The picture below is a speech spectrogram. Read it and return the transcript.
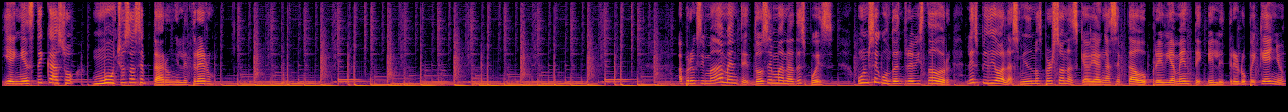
Y en este caso, muchos aceptaron el letrero. Aproximadamente dos semanas después, un segundo entrevistador les pidió a las mismas personas que habían aceptado previamente el letrero pequeño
